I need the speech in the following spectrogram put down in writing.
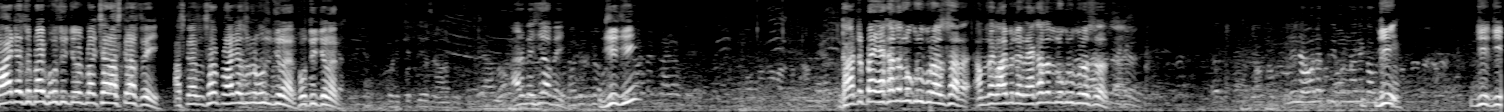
ফ্লাইট আছে প্রায় পঁচিশ জনের ফ্লাইট স্যার আজকে রাত্রে। আজকে রাত্রে স্যার ফ্লাইট আছে পঁচিশ জনের পঁচিশ জনের। আর বেশি হবে? জি জি। ঘাটে প্রায় এক হাজার লোকের উপর আছে স্যার। আমরা লাইভে দেখেন এক হাজার লোকের উপর আছে স্যার। জি। জি জি।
